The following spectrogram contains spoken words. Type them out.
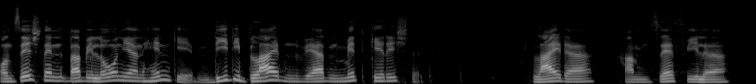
und sich den Babyloniern hingeben. Die, die bleiben, werden mitgerichtet. Leider haben sehr viele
